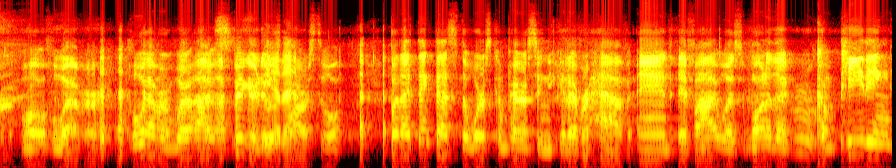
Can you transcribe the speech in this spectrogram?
well, whoever, whoever. Where I, I figured it was. Barstool, but I think that's the worst comparison you could ever have. And if I was one of the hmm. competing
